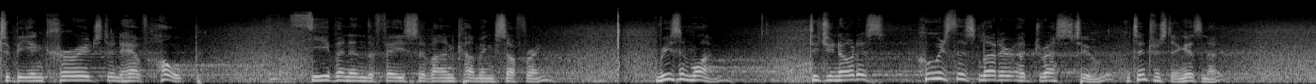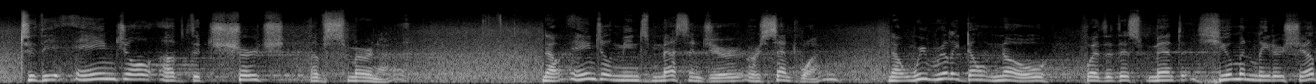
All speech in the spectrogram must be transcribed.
to be encouraged and have hope even in the face of oncoming suffering. Reason one did you notice who is this letter addressed to? It's interesting, isn't it? To the angel of the church of Smyrna. Now, angel means messenger or sent one. Now, we really don't know whether this meant human leadership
